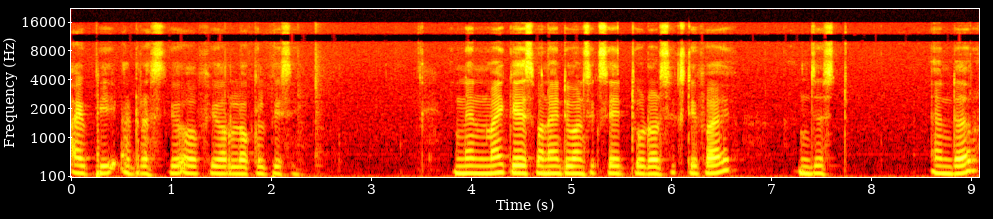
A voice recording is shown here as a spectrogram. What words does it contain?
IP address of your local PC and in my case 192.168.2.65 and just enter.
